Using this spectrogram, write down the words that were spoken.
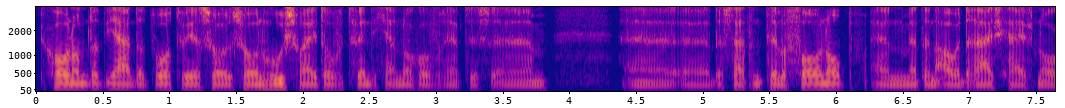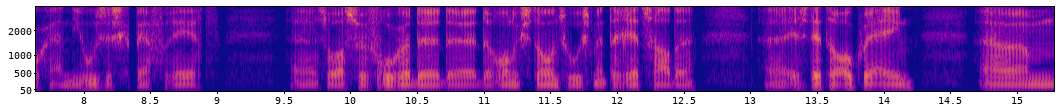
gewoon omdat, ja, dat wordt weer zo- zo'n hoes waar je het over twintig jaar nog over hebt. Dus eh, er staat een telefoon op en met een oude draaischijf nog en die hoes is geperforeerd. Eh, zoals we vroeger de, de, de Rolling Stones hoes met de rits hadden, eh, is dit er ook weer één. Ehm,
